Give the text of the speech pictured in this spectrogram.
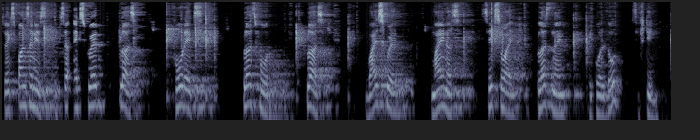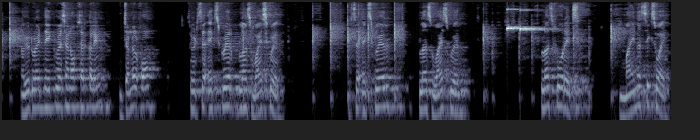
So expansion is it's a x square plus 4x plus 4 plus y square minus 6y plus 9 equal to 16 now we have to write the equation of circle in general form. So it's a x square plus y square it's a x square plus y square plus 4x minus 6y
